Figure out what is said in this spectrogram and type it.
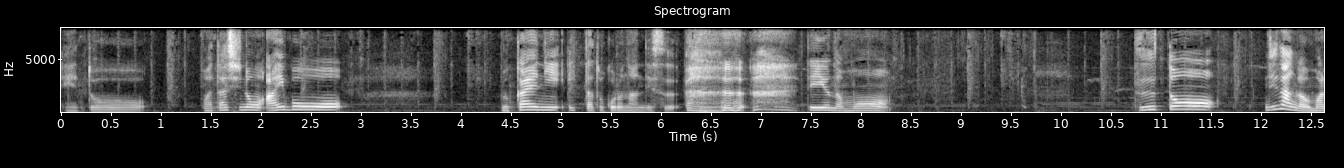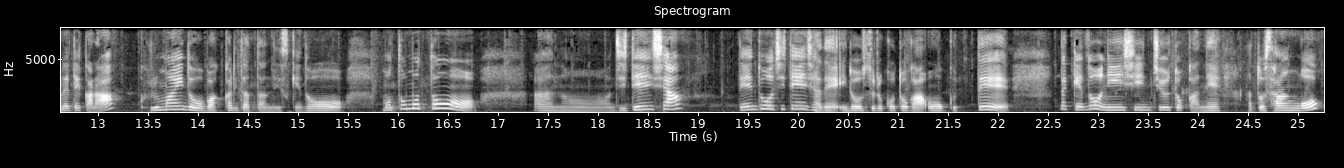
えっ、ー、と私の相棒を迎えに行ったところなんです。っていうのもずっと次男が生まれてから車移動ばっかりだったんですけどもともとあの自転車電動自転車で移動することが多くってだけど妊娠中とかねあと産後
